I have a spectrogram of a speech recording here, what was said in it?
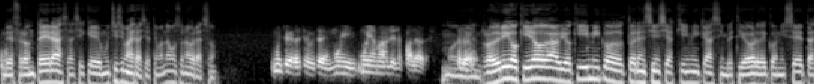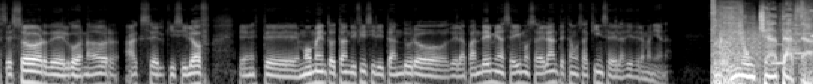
de fronteras, así que muchísimas gracias. Te mandamos un abrazo. Muchas gracias a ustedes, muy, muy amables las palabras. Muy bien. Rodrigo Quiroga, bioquímico, doctor en ciencias químicas, investigador de CONICET, asesor del gobernador Axel Kisilov en este momento tan difícil y tan duro de la pandemia. Seguimos adelante, estamos a 15 de las 10 de la mañana. Mucha data.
